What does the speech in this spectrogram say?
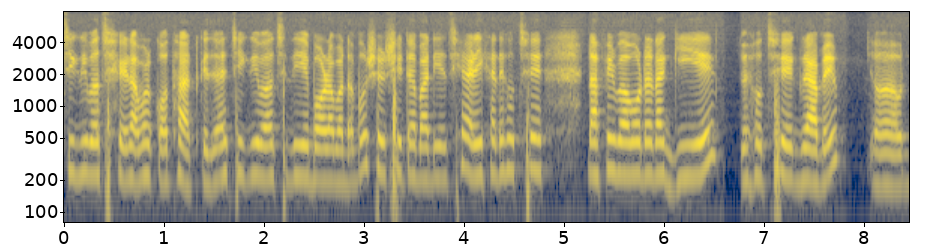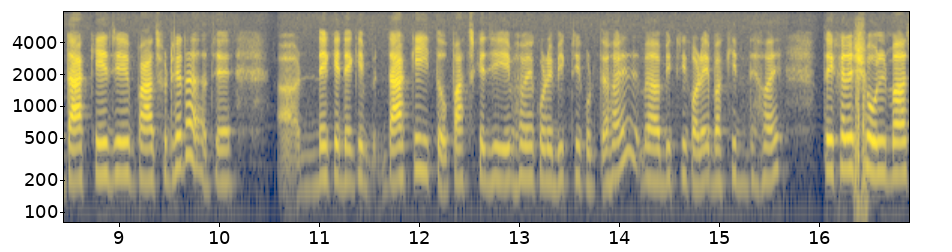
চিংড়ি মাছের আমার কথা আটকে যায়। চিংড়ি মাছ দিয়ে বড়া বানাবো, সে, সেটা বানিয়েছি। আর এখানে হচ্ছে নাফির বাবানারা গিয়ে হচ্ছে গ্রামে ডাকে যে মাছ ওঠে না, যে ডেকে ডেকে ডাকেই তো পাঁচ কেজি এভাবে করে বিক্রি করতে হয়, বা বিক্রি করে বা কিনতে হয়। তো এখানে শোল মাছ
